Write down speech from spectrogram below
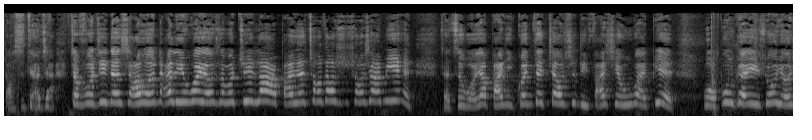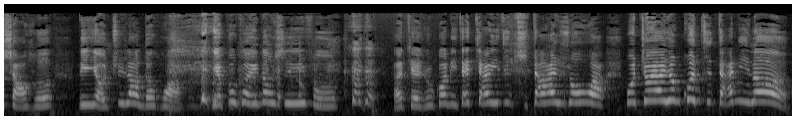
老师跳起来，这附近的小河哪里会有什么巨浪，把人冲到桥下面？这次我要把你关在教室里罚写五百遍。我不可以说有小河里有巨浪的谎，也不可以弄湿衣服。而且如果你再这样一直迟到和说谎，我就要用棍子打你了。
